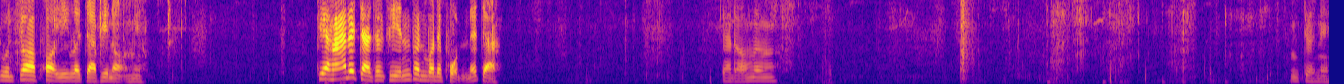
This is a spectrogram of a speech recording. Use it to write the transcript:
รุ่นจ่อพ่ออีกละจ้ะพี่น้องนี่เที่ยหาได้จ้ะจังสิเห็นเพิ่นบ่ได้ผลเด้อจ้ะจ้ะดอกหนึ่ง นี่เจอเนี่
